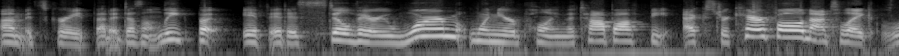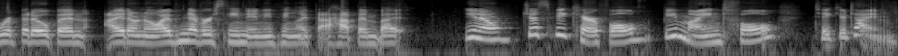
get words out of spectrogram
um, it's great that it doesn't leak, but if it is still very warm when you're pulling the top off, be extra careful not to like rip it open. I don't know. I've never seen anything like that happen, but you know, just be careful, be mindful, take your time.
